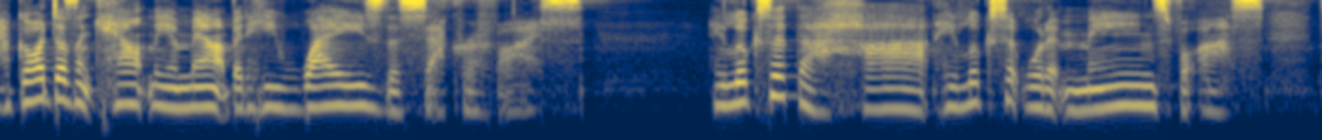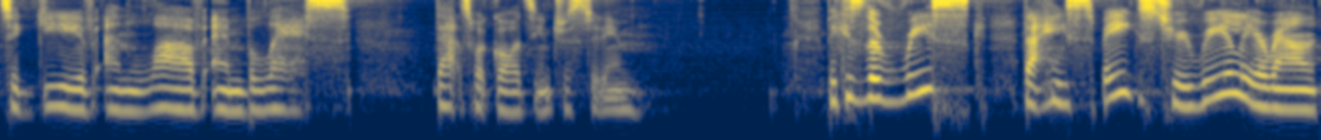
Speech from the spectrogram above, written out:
Now, God doesn't count the amount, but He weighs the sacrifice. He looks at the heart, He looks at what it means for us to give and love and bless. That's what God's interested in. Because the risk that he speaks to, really around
